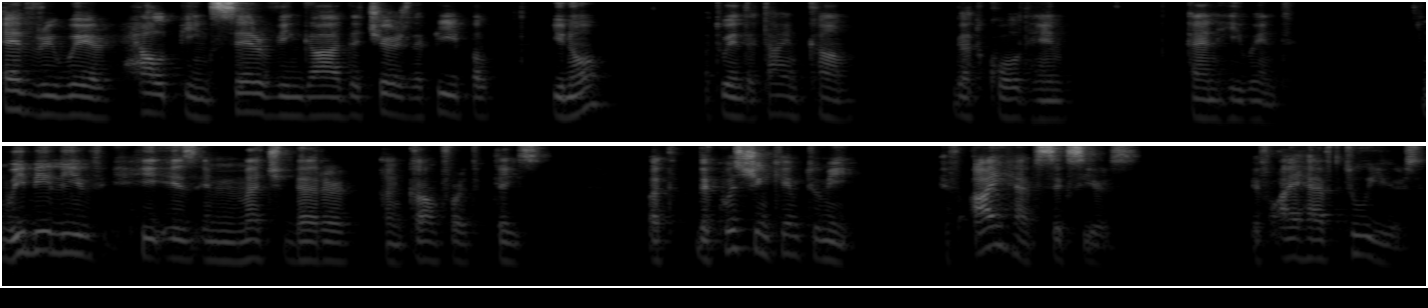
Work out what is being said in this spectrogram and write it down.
everywhere, helping, serving God, the church, the people, you know? But when the time come, God called him and he went. We believe he is in much better and comfort place. But the question came to me, if I have six years, if I have two years,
